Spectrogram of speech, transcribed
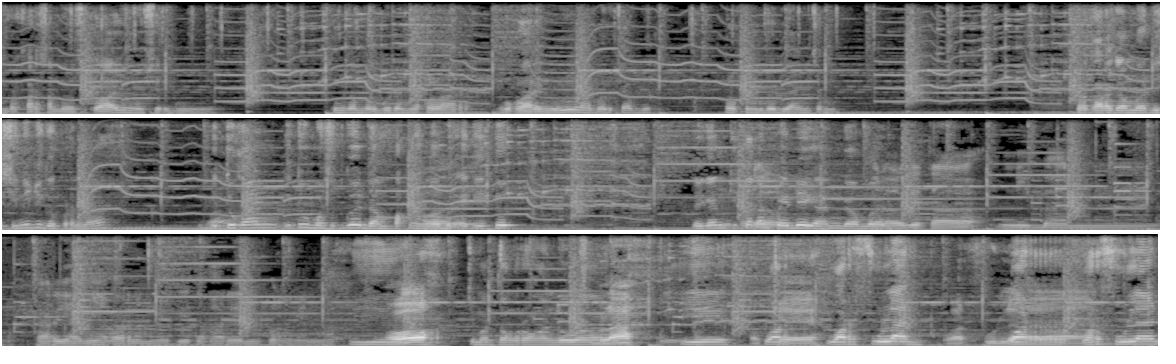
Perkara samping situ aja ngusir gue itu gambar gue udah mau kelar. Gue kelarin dulu lah baru cabut. Walaupun gue udah diancam. Perkara gambar di sini juga pernah. Itu kan itu maksud gue dampaknya nggak Oh. beretitude ya kan Ya, kita kan pede kan gambar. padahal kita niban karyanya karena menurut kita karyanya kurang enak. Iya. Oh, cuman tongkrongan doang. Sebelah. Iya. War Oke. warfulan. Warfulan. war warfulan.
